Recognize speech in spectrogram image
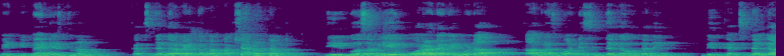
మేము డిమాండ్ చేస్తున్నాం. ఖచ్చితంగా రైతుల పక్షాన ఉంటాం. దీనికోసం ఏ పోరాటమే కూడా కాంగ్రెస్ పార్టీ సిద్ధంగా ఉంటుంది మీరు ఖచ్చితంగా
